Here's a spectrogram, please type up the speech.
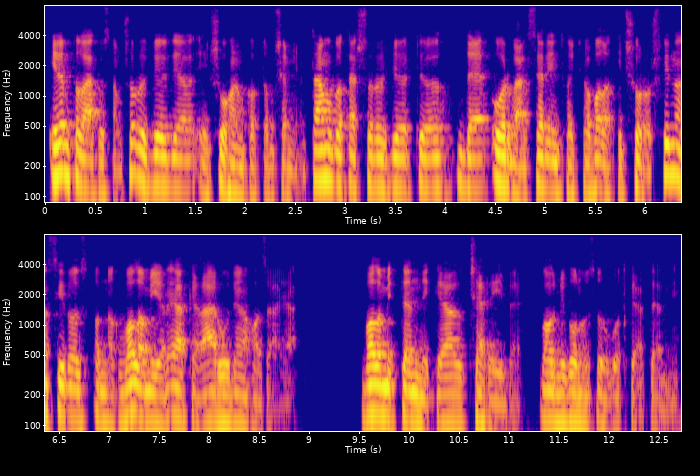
Én nem találkoztam Soros Györgyel, én soha nem kaptam semmilyen támogatást Soros Györgytől, de Orbán szerint, hogyha valakit Soros finanszíroz, annak valamiért el kell árulni a hazáját. Valamit tenni kell cserébe, valami gonosz dolgot kell tenni.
